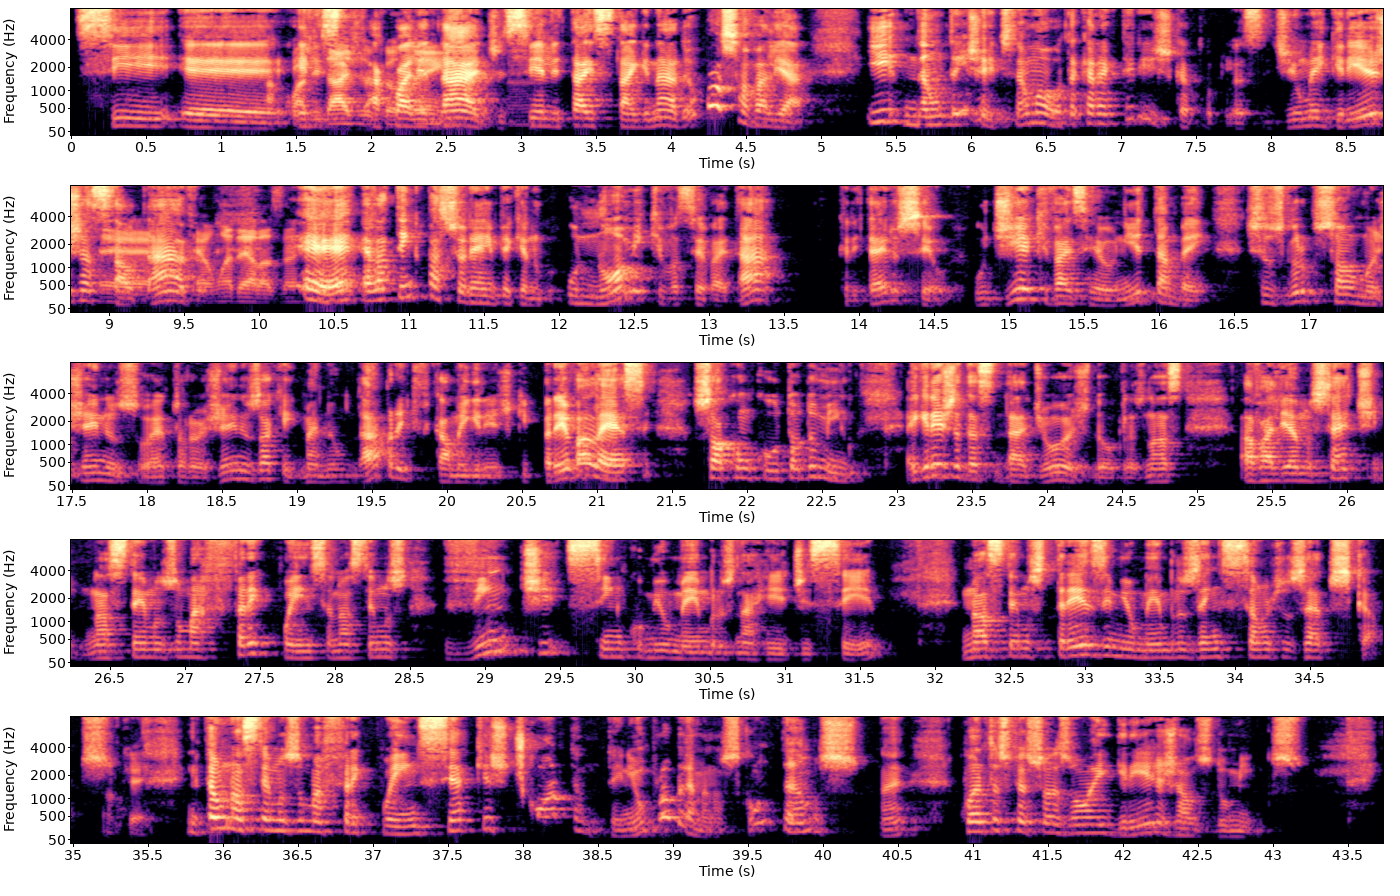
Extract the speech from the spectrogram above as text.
se é, a qualidade, ele, a qualidade se ele está estagnado, eu posso avaliar. E não tem jeito, isso é uma outra característica, Douglas, de uma igreja é, saudável. É uma delas, né? É, ela tem que pastorear em pequeno grupo. O nome que você vai dar critério seu. O dia que vai se reunir também. Se os grupos são homogêneos ou heterogêneos, ok. Mas não dá para edificar uma igreja que prevalece só com culto ao domingo. A igreja da cidade hoje, Douglas, nós avaliamos certinho. Nós temos uma frequência, nós temos 25 mil membros na rede C. Nós temos 13 mil membros em São José dos Campos. Okay. Então, nós temos uma frequência que a gente conta, não tem nenhum problema, nós contamos. Né? Quantas pessoas vão à igreja aos domingos?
